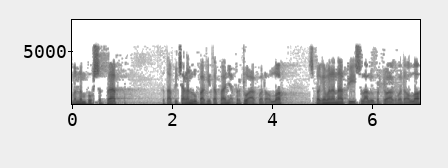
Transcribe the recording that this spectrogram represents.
menempuh sebab tetapi jangan lupa kita banyak berdoa kepada Allah. Sebagaimana Nabi selalu berdoa kepada Allah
